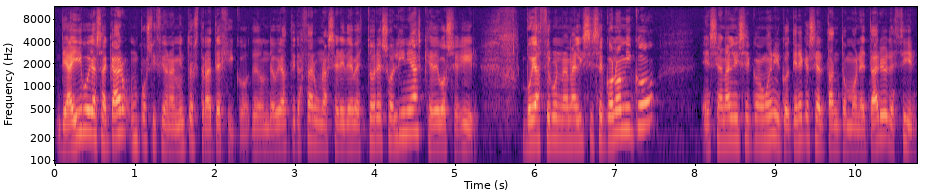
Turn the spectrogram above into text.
De ahí voy a sacar un posicionamiento estratégico, de donde voy a trazar una serie de vectores o líneas que debo seguir. Voy a hacer un análisis económico, ese análisis económico tiene que ser tanto monetario, es decir,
